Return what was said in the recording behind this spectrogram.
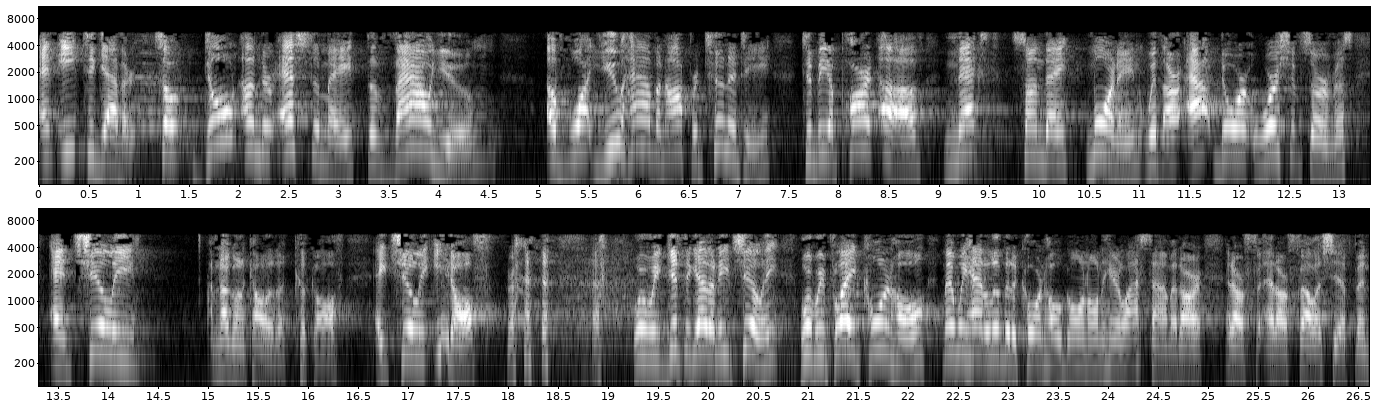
and eat together. So don't underestimate the value of what you have an opportunity to be a part of next Sunday morning with our outdoor worship service and chili, I'm not going to call it a cook off, a chili eat off, right? where we get together and eat chili, where we play cornhole. Man, we had a little bit of cornhole going on here last time at our at our at our fellowship, and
